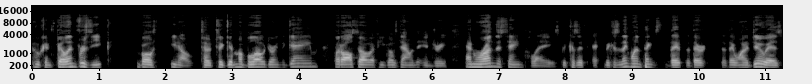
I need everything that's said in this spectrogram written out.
who can fill in for Zeke, both you know to to give him a blow during the game, but also if he goes down with the injury and run the same plays because it because I think one of the things they, that they that they want to do is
